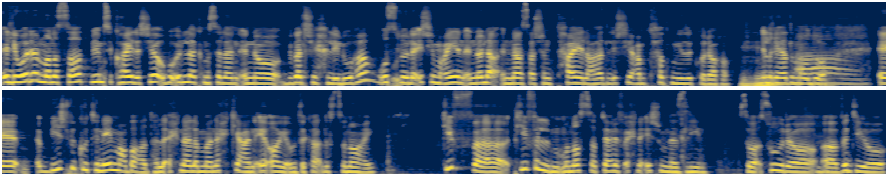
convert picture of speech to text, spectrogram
اللي ورا المنصات بيمسكوا هاي الأشياء وبقول لك مثلا إنه ببلشوا يحللوها وصلوا لإشي معين إنه لا الناس عشان تحايل على هذا الإشي عم تحط music وراها. الغي هذا الموضوع. آه. آه. بيشبكوا تنين مع بعض. هلأ إحنا لما نحكي عن AI أو الذكاء الاصطناعي كيف كيف المنصة بتعرف إحنا إيش منزلين سواء صورة آه، فيديو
